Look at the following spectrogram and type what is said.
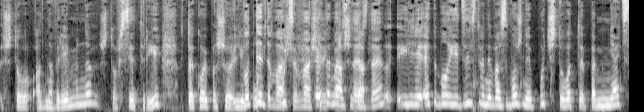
что одновременно, что все три такой пошли Вот путь, это ваше, ваше это наше, да. да. Или это был единственный возможный путь, что вот поменять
